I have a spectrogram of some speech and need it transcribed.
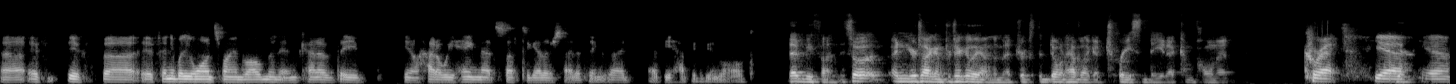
Uh, if if uh, if anybody wants my involvement in kind of the you know how do we hang that stuff together side of things, I'd I'd be happy to be involved. That'd be fun. So, and you're talking particularly on the metrics that don't have like a trace data component. Correct. Yeah. Yeah. yeah.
